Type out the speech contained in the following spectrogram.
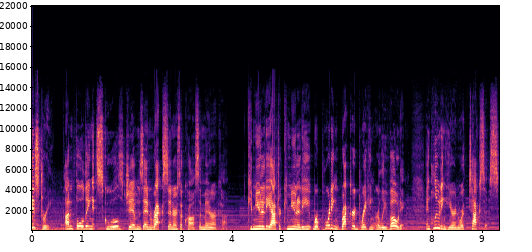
History unfolding at schools, gyms, and rec centers across America. Community after community reporting record breaking early voting, including here in North Texas,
